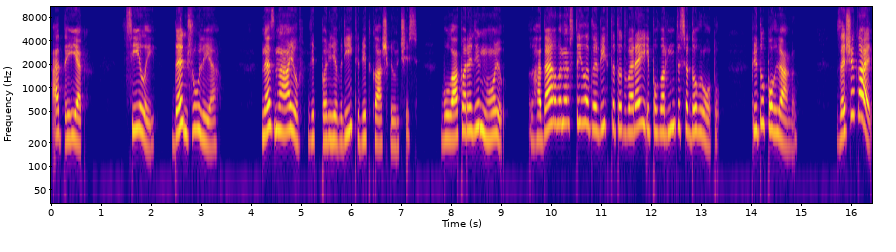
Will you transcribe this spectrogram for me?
а ти як? Цілий, де Джулія? Не знаю, відповів Рік, відкашлюючись. Була переді мною. Гадаю, вона встигла добігти до дверей і повернутися до гроту. Піду погляну. Зачекай,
